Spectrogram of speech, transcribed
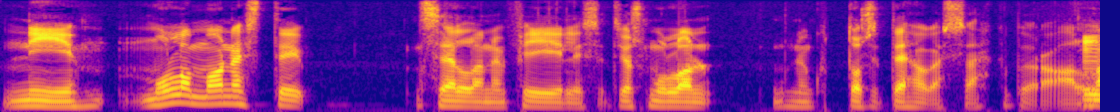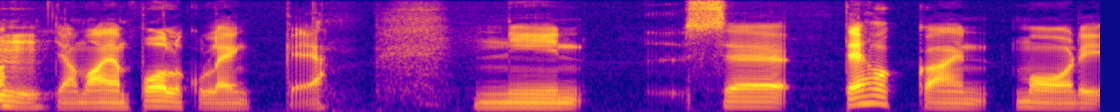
Niin, mulla on monesti sellainen fiilis, että jos mulla on niin kuin tosi tehokas sähköpyörä alla mm. ja mä ajan polkulenkkejä, niin se tehokkain moodi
